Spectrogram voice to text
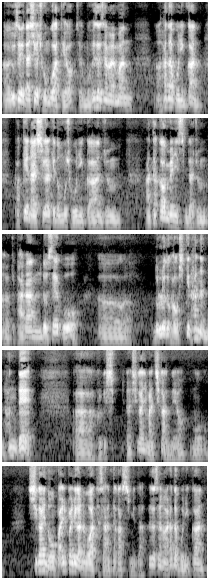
어, 요새 날씨가 좋은 것 같아요. 제가 뭐 회사 생활만 어, 하다 보니까 밖에 날씨가 이렇게 너무 좋으니까 좀 안타까운 면이 있습니다. 좀 어, 이렇게 바람도 세고 어, 놀러도 가고 싶긴 하는 한데 아 그렇게 시, 어, 시간이 많지가 않네요. 뭐 시간이 너무 빨리빨리 가는 것 같아서 안타깝습니다. 회사 생활 하다 보니까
